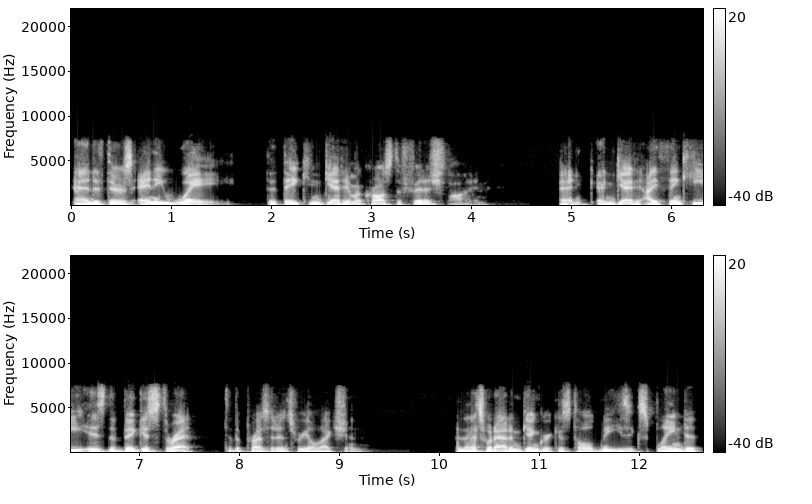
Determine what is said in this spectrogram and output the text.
and if there's any way that they can get him across the finish line and and get I think he is the biggest threat to the president's reelection. And that's what Adam Gingrich has told me. He's explained it,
